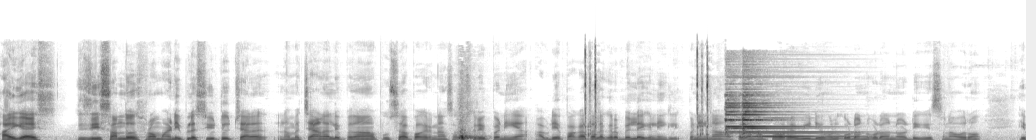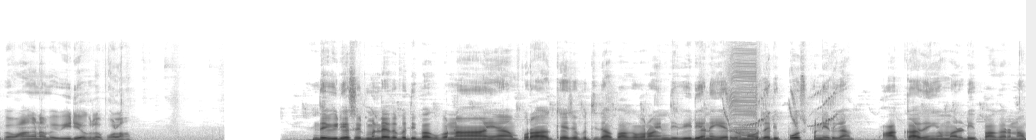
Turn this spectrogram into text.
Hi guys this is Santhosh from honey plus YouTube channel நம்ம சேனல் இப்போ தான் புதுசாக பார்க்குறீங்கன்னா சப்ஸ்கிரைப் பண்ணிங்க. அப்படியே பக்கத்தில் இருக்கிற பெல்லைக்கனையும் கிளிக் பண்ணிங்கன்னா அப்போ தான் நான் போடுற வீடியோ உங்களுக்கு உடனுக்குடன் நோட்டிஃபிகேஷனாக வரும். இப்போ வாங்க நம்ம வீடியோக்குள்ளே போகலாம் இந்த வீடியோ செட்மெண்ட்டில் எதை பற்றி பார்க்க போகிறோம்னா என் புறா கேஜை பற்றி தான் பார்க்க போகிறோம் இந்த வீடியோ நான் ஏற்கனவே ஒரு தாட்டி போஸ்ட் பண்ணியிருக்கேன். பார்க்காதீங்க மறுபடியும் பார்க்குறேன்னா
